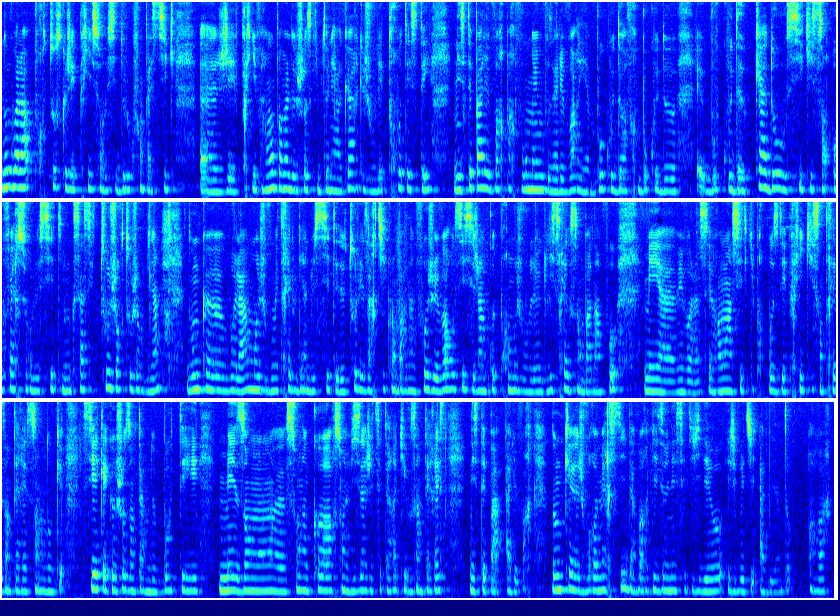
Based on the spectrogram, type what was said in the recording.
Donc voilà pour tout ce que j'ai pris sur le site de Look Fantastique. Euh, j'ai pris vraiment pas mal de choses qui me tenaient à cœur et que je voulais trop tester. N'hésitez pas à aller voir par vous-même. Vous allez voir, il y a beaucoup d'offres, beaucoup de, euh, beaucoup de cadeaux aussi qui sont offerts sur le site. Donc ça, c'est toujours, toujours bien. Donc euh, voilà, moi, je vous mettrai le lien du site et de tous les articles en barre d'infos. Je vais voir aussi si j'ai un code promo, je vous le glisserai aussi en barre d'infos. Mais, mais voilà, c'est vraiment un site qui propose des prix qui sont très intéressants. Donc s'il y a quelque chose en termes de beauté, maison, soins corps, soins visage, etc. qui vous intéresse, n'hésitez pas à aller voir. Donc euh, je vous remercie d'avoir visionné cette vidéo et je vous dis à bientôt. Au revoir.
